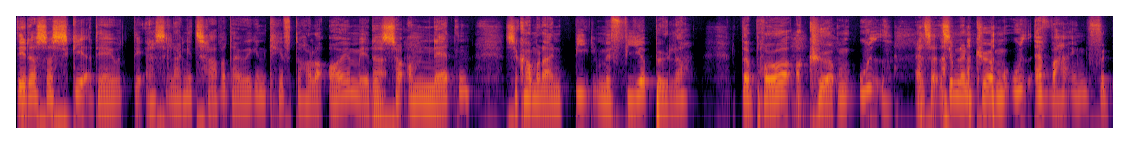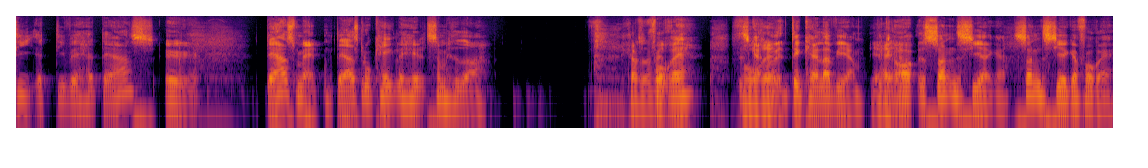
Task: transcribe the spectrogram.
Det, der så sker, det er jo, det er så lange etapper, der er jo ikke en kæft, der holder øje med det. Nej. Så om natten, så kommer der en bil med fire bøller, der prøver at køre dem ud. Altså simpelthen køre dem ud af vejen, fordi at de vil have deres, øh, deres mand, deres lokale held, som hedder Foré. Det, skal, det kalder vi ham. Ja, ja. Og sådan cirka. Sådan cirka Foré.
